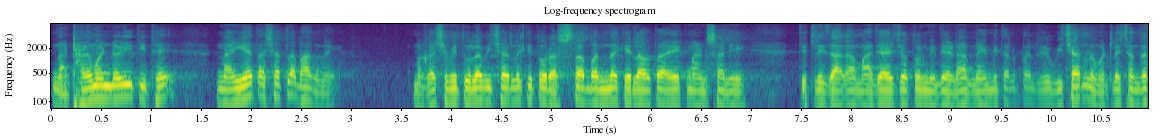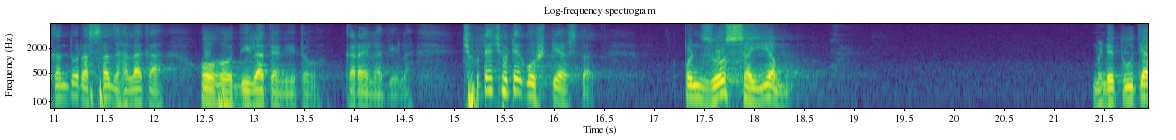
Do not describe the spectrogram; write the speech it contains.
नाठाळ मंडळी तिथे नाही आहेत अशातला भाग नाही. मगाशी मी तुला विचारलं की तो रस्ता बंद केला होता एक माणसाने. तिथली जागा माझ्या ह्याच्यातून मी देणार नाही. मी त्याला पण विचारलं म्हटलं चंद्रकांत तो रस्ता झाला का? हो हो दिला त्याने तो. करायला दिला. छोट्या छोट्या गोष्टी असतात. पण जो संयम म्हणजे तू त्या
